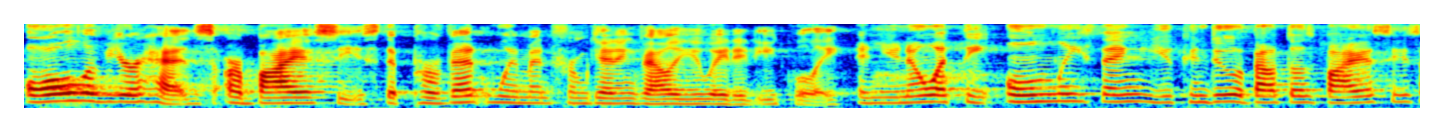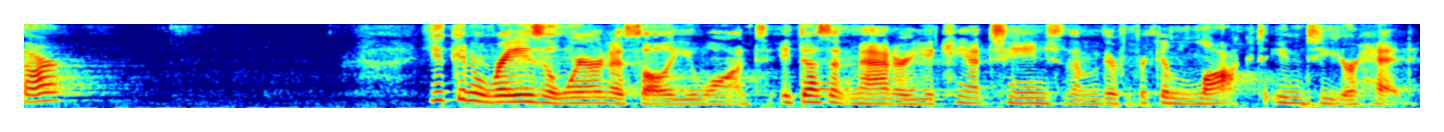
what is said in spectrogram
all of your heads are biases that prevent women from getting evaluated equally. And you know what the only thing you can do about those biases are? You can raise awareness all you want. It doesn't matter. You can't change them. They're freaking locked into your head.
